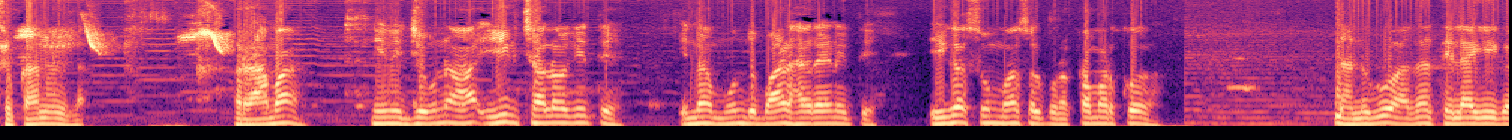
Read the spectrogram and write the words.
ಸುಖನೂ ಇಲ್ಲ. ರಾಮ ನಿನ್ನ ಜೀವನ ಈಗ ಚಾಲು ಆಗೈತಿ. ಇನ್ನು ಮುಂದೆ ಭಾಳ ಹೈರಾಣ ಐತಿ. ಈಗ ಸುಮ್ಮ ಸ್ವಲ್ಪ ರೊಕ್ಕ ಮಾಡ್ಕೋ. ನನಗೂ ಅದ ತಲೆಯಾಗಿ ಈಗ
